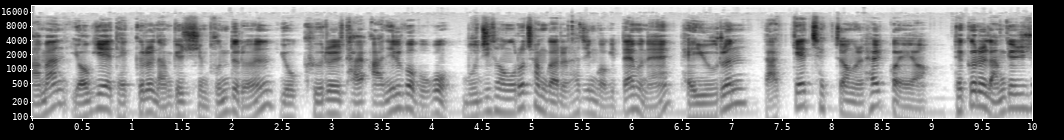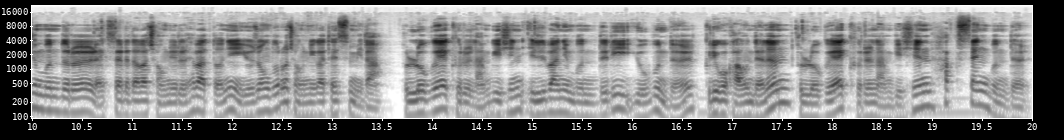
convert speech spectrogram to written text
다만 여기에 댓글을 남겨주신 분들은 요 글을 다 안 읽어보고 무지성으로 참가를 하신 거기 때문에 배율은 낮게 책정을 할 거예요. 댓글을 남겨주신 분들을 엑셀에다가 정리를 해봤더니 이 정도로 정리가 됐습니다. 블로그에 글을 남기신 일반인 분들이 요 분들, 그리고 가운데는 블로그에 글을 남기신 학생분들.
